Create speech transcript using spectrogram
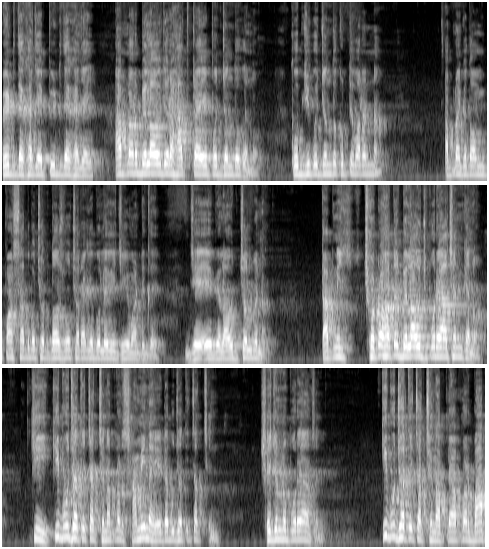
পেট দেখা যায়, পিঠ দেখা যায়, আপনার ব্লাউজের হাতটা এ পর্যন্ত কেন? কবজি পর্যন্ত করতে পারেন না। আপনাকে তো আমি পাঁচ সাত বছর, দশ বছর আগে বলে গেছি এই মাটিতে যে এ ব্লাউজ চলবে না। তা আপনি ছোট হাতের ব্লাউজ পরে আছেন কেন? কি কি বুঝাতে চাচ্ছেন? আপনার স্বামী নাই, এটা বুঝাতে চাচ্ছেন? সেজন্য পরে আছেন। কি বুঝাতে চাচ্ছেন আপনি? আপনার বাপ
